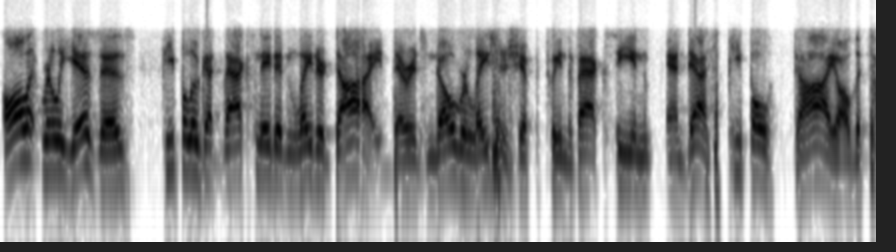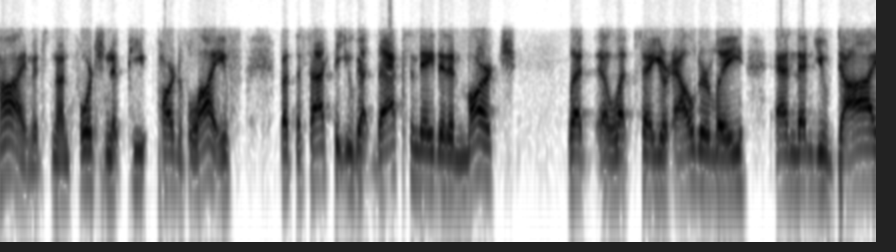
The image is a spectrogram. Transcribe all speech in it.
all it really is is people who got vaccinated and later died. There is no relationship between the vaccine and death. People die all the time. It's an unfortunate part of life. But the fact that you got vaccinated in March, let uh, let's say you're elderly, and then you die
